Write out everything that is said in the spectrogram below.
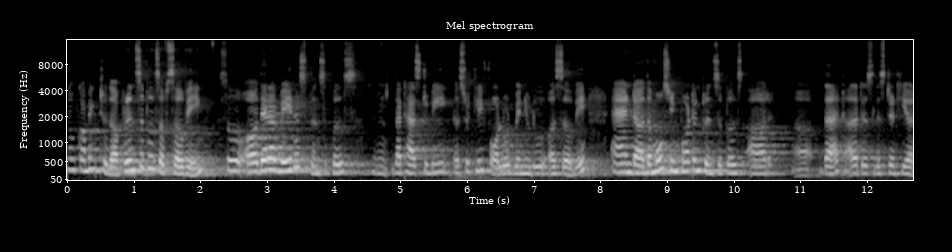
Now coming to the principles of surveying. So uh, there are various principles um, that has to be uh, strictly followed when you do a survey and uh, the most important principles are that uh, that is listed here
